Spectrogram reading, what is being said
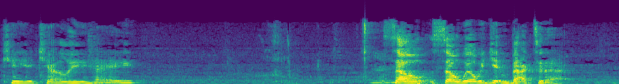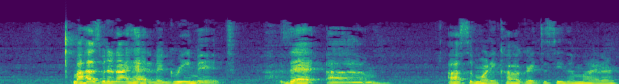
Kenya Kelly. Hey. So, so Will, we getting back to that. My husband and I had an agreement that um, awesome morning call. Great to see the minor.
